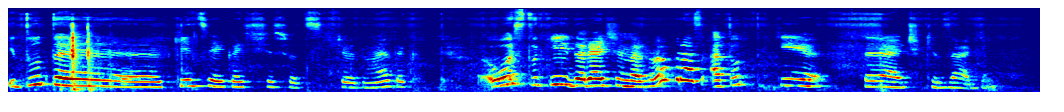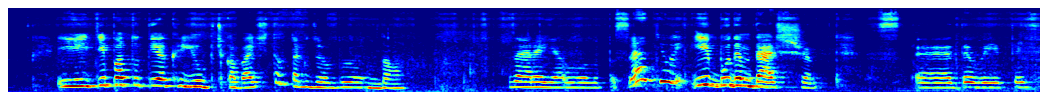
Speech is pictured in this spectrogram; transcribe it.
І тут е, киця якась ще що це так. Ось такі, до речі, наш образ, а тут такі речки ззаді. І типа тут як юбочка, бачите, так зробили. Да. Зараз я Лолу посадю і будемо далі е, дивитись.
